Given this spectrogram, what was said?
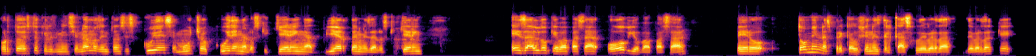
por todo esto que les mencionamos. Entonces, cuídense mucho, cuiden a los que quieren, adviértanles a los que quieren. Es algo que va a pasar, obvio va a pasar, pero tomen las precauciones del caso, de verdad, de verdad que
